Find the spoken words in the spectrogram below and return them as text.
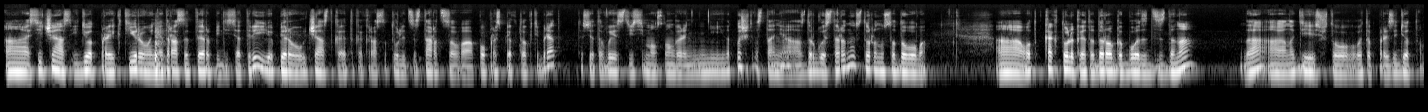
А, Сейчас идет проектирование трассы ТР-53, ее первого участка, это как раз от улицы Старцева по проспекту Октябрят, то есть это выезд Висима, условно говоря, не на площадь Восстания, а с другой стороны, в сторону Садового. А, вот как только эта дорога будет сдана, да, а, надеюсь, что это произойдет там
